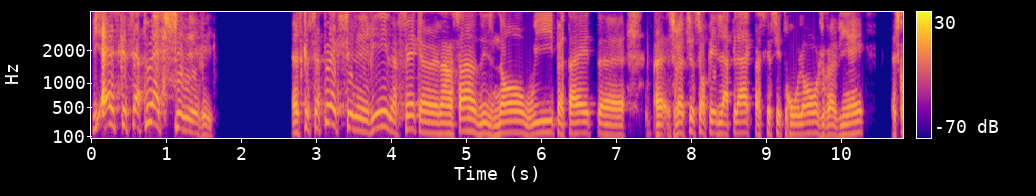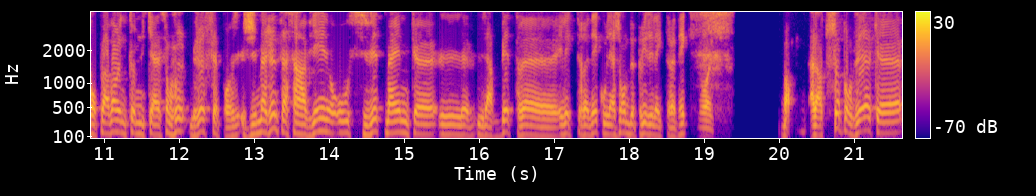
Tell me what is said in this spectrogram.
Puis, est-ce que ça peut accélérer? Est-ce que ça peut accélérer le fait qu'un lanceur dise non, oui, peut-être, euh, euh, je retire son pied de la plaque parce que c'est trop long, je reviens? Est-ce qu'on peut avoir une communication? Je ne sais pas. J'imagine que ça s'en vient aussi vite même que l'arbitre euh, électronique ou la zone de prise électronique. Bon, alors tout ça pour dire que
